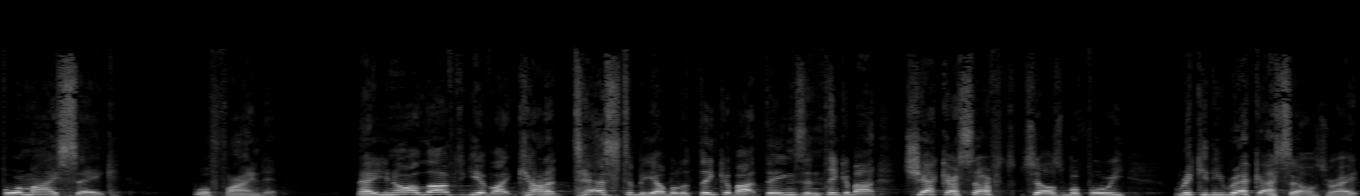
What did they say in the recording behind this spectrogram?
for my sake will find it. Now, you know, I love to give like kind of tests to be able to think about things and think about, check ourselves before we rickety wreck ourselves, right?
